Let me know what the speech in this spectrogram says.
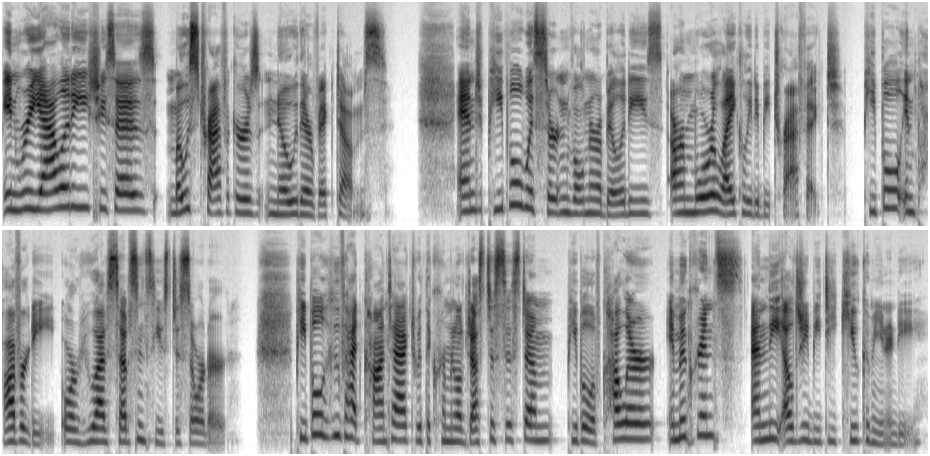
In reality, she says, most traffickers know their victims. And people with certain vulnerabilities are more likely to be trafficked people in poverty or who have substance use disorder, people who've had contact with the criminal justice system, people of color, immigrants, and the LGBTQ community.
